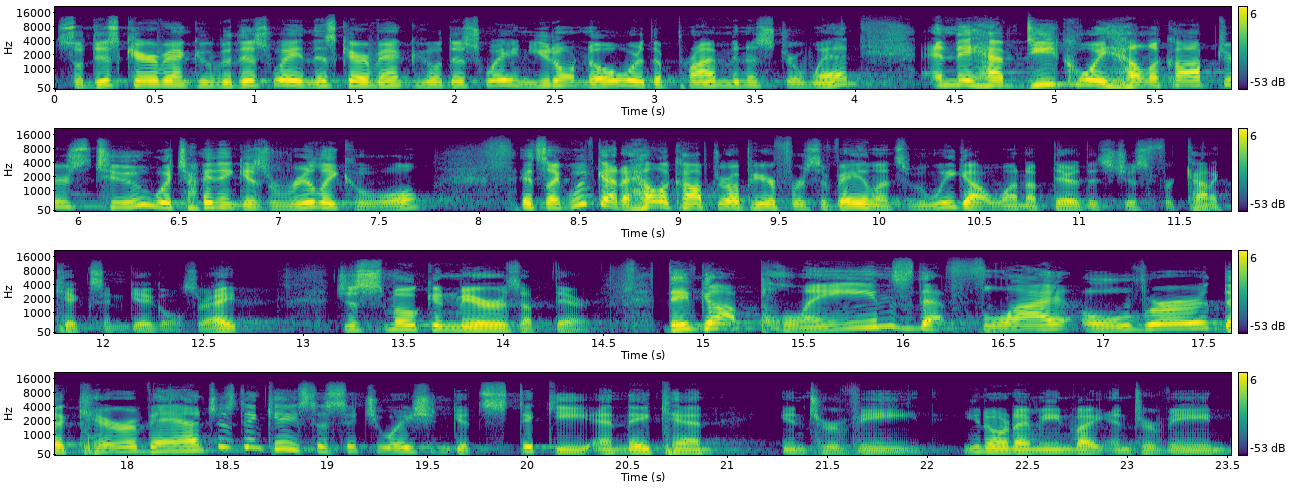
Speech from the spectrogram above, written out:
So this caravan could go this way and this caravan could go this way, and you don't know where the prime minister went. And they have decoy helicopters too, which I think is really cool. It's like we've got a helicopter up here for surveillance, but we got one up there that's just for kind of kicks and giggles, right? Just smoke and mirrors up there. They've got planes that fly over the caravan just in case the situation gets sticky and they can intervene. You know what I mean by intervene?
